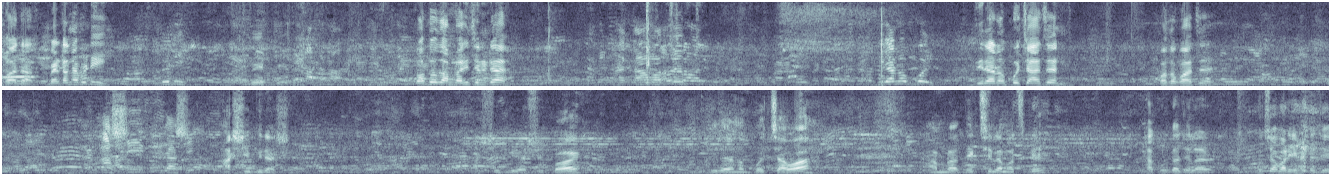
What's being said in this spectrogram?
ছয় দাঁত। বেটা না বেটি। কত দাম রাখছেন এটা? তিরানব্বই চাচ্ছেন কত আছে? আশি বিরাশি। আশি বিরাশি। কয়? বিরানব্বই চাওয়া। আমরা দেখছিলাম আজকে ঠাকুরগাঁ জেলার কোচাবাড়ি হাটে যে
